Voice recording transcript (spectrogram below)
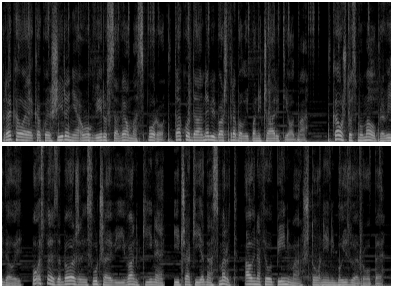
rekao je kako je širenje ovog virusa veoma sporo, tako da ne bi baš trebali paničariti odmah. Kao što smo malo previdjeli, postoje zabeleženi slučajevi i van Kine i čak i jedna smrt, ali na Filipinima, što nije ni blizu Europe.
